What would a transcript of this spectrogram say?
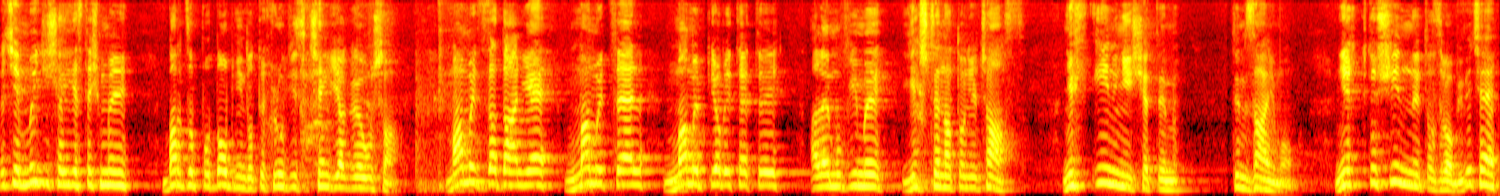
Wiecie, my dzisiaj jesteśmy bardzo podobni do tych ludzi z Księgi Ageusza. Mamy zadanie, mamy cel, mamy priorytety, ale mówimy, jeszcze na to nie czas. Niech inni się tym, tym zajmą. Niech ktoś inny to zrobi. Wiecie,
